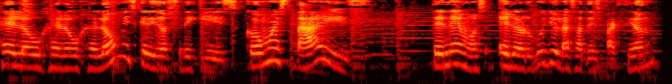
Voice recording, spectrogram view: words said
Hello, hello, hello, mis queridos frikis. ¿Cómo estáis? Tenemos el orgullo y la satisfacción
